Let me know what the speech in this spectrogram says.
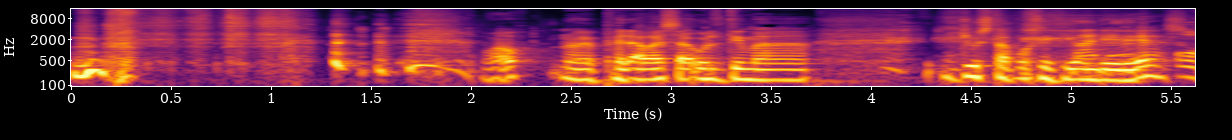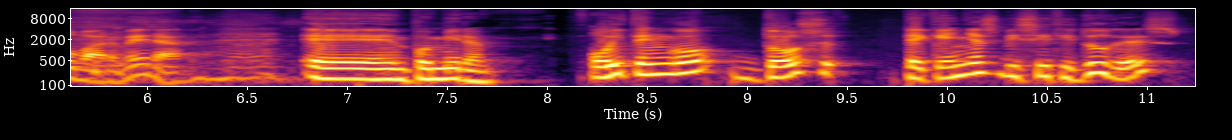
Wow, no esperaba esa última justa posición de ideas. o Barbera. Eh, pues mira, hoy tengo dos pequeñas vicisitudes,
